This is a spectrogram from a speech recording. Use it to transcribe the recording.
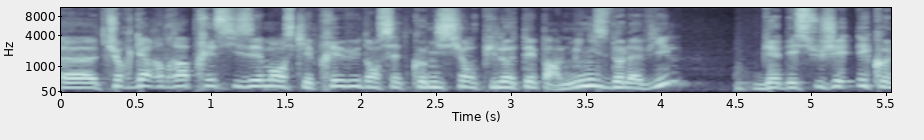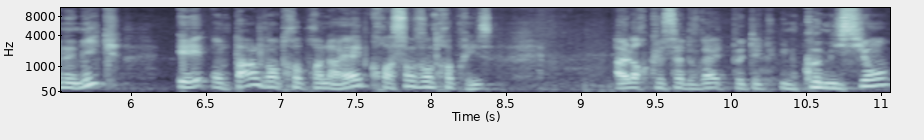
Euh, tu regarderas précisément ce qui est prévu dans cette commission pilotée par le ministre de la Ville. Il y a des sujets économiques et on parle d'entrepreneuriat et de croissance d'entreprise. Alors que ça devrait être peut-être une commission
